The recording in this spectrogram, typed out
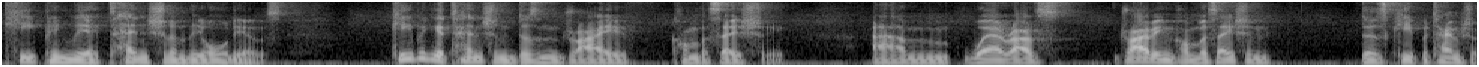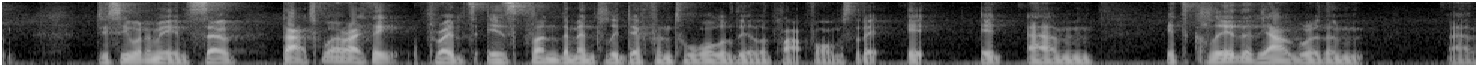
keeping the attention of the audience. Keeping attention doesn't drive conversation, um, whereas driving conversation does keep attention. Do you see what I mean? So that's where I think Threads is fundamentally different to all of the other platforms. That it it it um it's clear that the algorithm uh,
